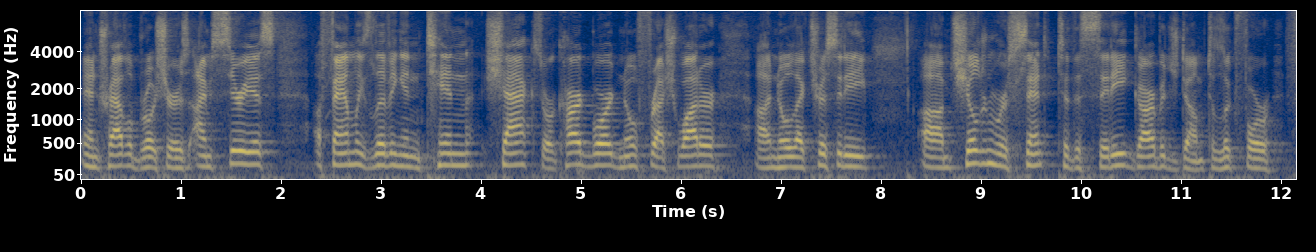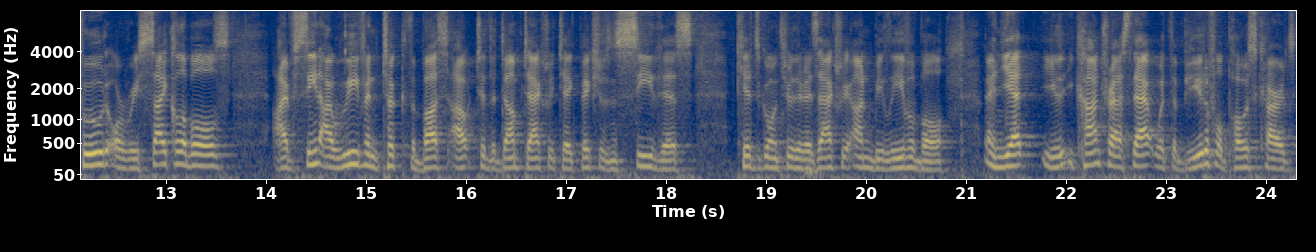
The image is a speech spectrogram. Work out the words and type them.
and travel brochures. I'm serious. Families living in tin shacks or cardboard, no fresh water, uh, no electricity. Um, children were sent to the city garbage dump to look for food or recyclables. I've seen. I even took the bus out to the dump to actually take pictures and see this. Kids going through there is actually unbelievable, and yet you, you contrast that with the beautiful postcards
